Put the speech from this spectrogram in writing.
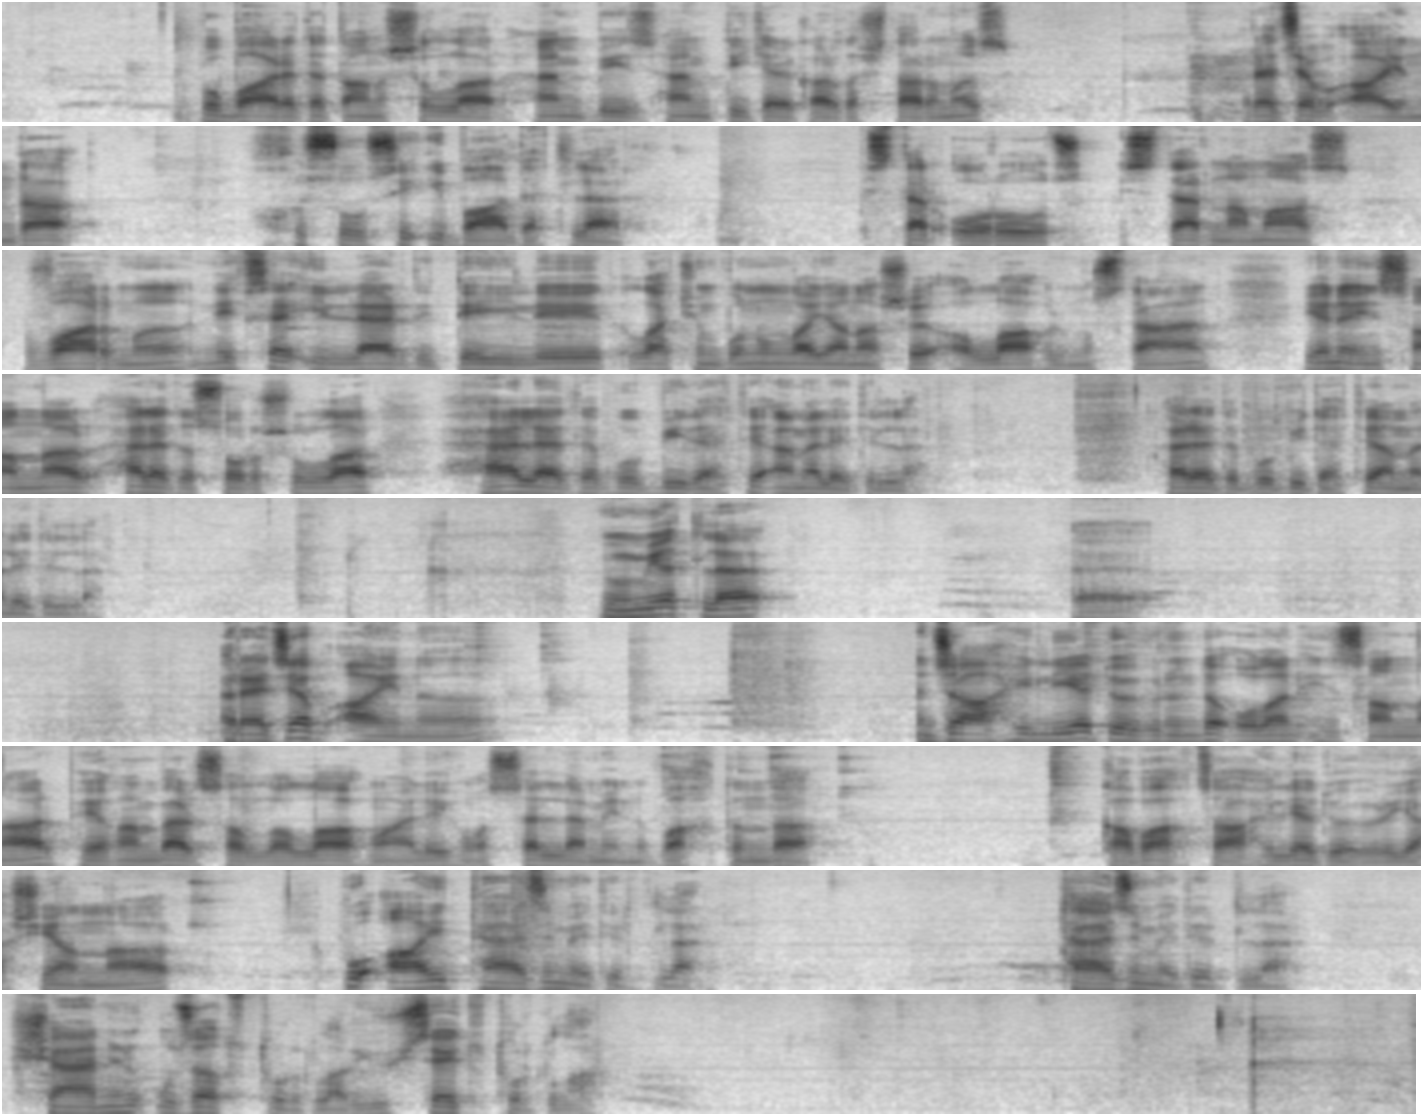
bu barədə danışırlar. Həm biz, həm digər qardaşlarımız Rəcəb ayında xüsusi ibadətlər, istər oruc, istər namaz varmı? Neçə illərdir deyilir, lakin bununla yanaşı Allahül Müstəan yenə insanlar hələ də soruşurlar, hələ də bu bidəti əməl edirlər. Hələ də bu bidəti əməl edirlər. Ümumiyyətlə e, Rəcəb ayını cahiliyyə dövründə olan insanlar Peyğəmbər sallallahu aleyhi və səlləmin vaxtında qabaq cahiliyyə dövrü yaşayanlar bu ayı təzim edirdilər. Təzim edirdilər. Şənini uca tuturdular, yüksək tuturdular.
